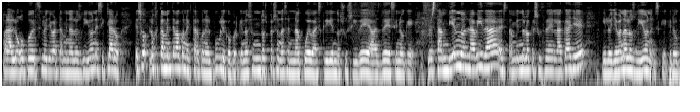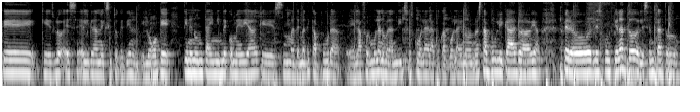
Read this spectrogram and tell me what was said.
para luego podérselo llevar también a los guiones. Y claro, eso lógicamente va a conectar con el público, porque no son dos personas en una cueva escribiendo sus ideas de, sino que lo están viendo en la vida, están viendo lo que sucede en la calle y lo llevan a los guiones, que creo que, que es, lo, es el gran éxito que tienen. Y luego que tienen un timing de comedia que es matemática pura. Eh, la fórmula no me la han dicho, es como la de la Coca-Cola, que no, no está publicada todavía, pero les funciona todo, les entra todo.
